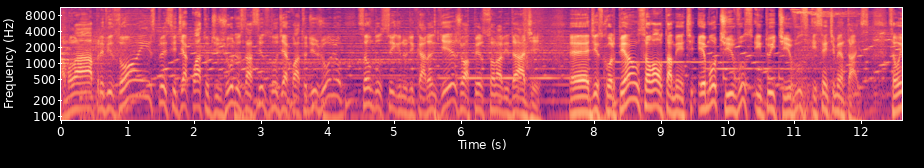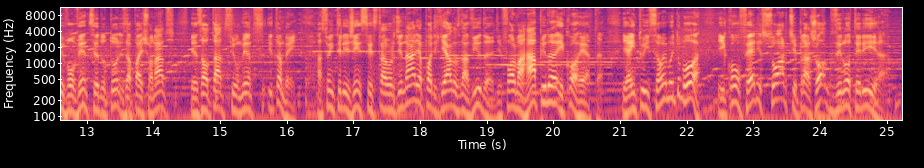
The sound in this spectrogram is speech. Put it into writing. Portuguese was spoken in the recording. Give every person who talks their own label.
Speaker 1: Vamos lá, previsões para esse dia 4 de julho. Os nascidos no dia 4 de julho são do signo de caranguejo, a personalidade é, de escorpião são altamente emotivos, intuitivos e sentimentais. São envolventes, sedutores, apaixonados, exaltados, ciumentos e também. A sua inteligência extraordinária pode guiá-los na vida de forma rápida e correta. E a intuição é muito boa e confere sorte para jogos e loteria.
